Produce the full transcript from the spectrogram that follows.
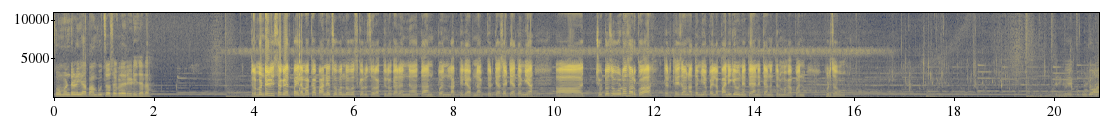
सो मंडळी या बांबूचा सगळं रेडी झाला. तर मंडळी सगळ्यात पहिला माका पाण्याचो बंदोबस्त करूचो लागतलो कारण ताण पण लागतले आपणाक. तर त्यासाठी आता मी छोटोसो ओढो सारखो हा. तर थंय जाऊन आता मी पहिला पाणी घेऊन येते आणि त्यानंतर मग आपण पुढचा बघू. एक उडवा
